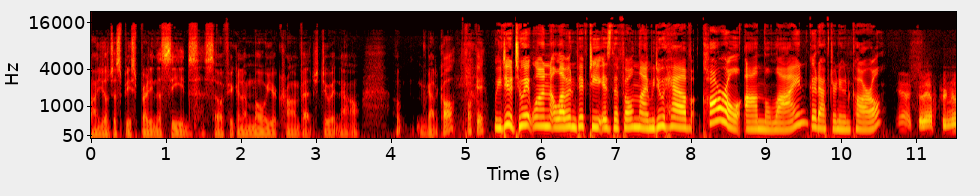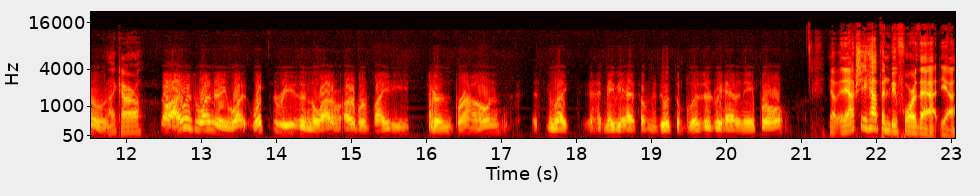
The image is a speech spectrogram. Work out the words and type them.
uh, you'll just be spreading the seeds. So if you're going to mow your crown vetch, do it now. Oh, we got a call. Okay. We do. 281 1150 is the phone line. We do have Carl on the line. Good afternoon, Carl. Yeah, good afternoon. Hi, Carl. So I was wondering what what's the reason a lot of arborvitae turn brown? It seemed like it maybe had something to do with the blizzard we had in April. Yeah, it actually happened before that. Yeah,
